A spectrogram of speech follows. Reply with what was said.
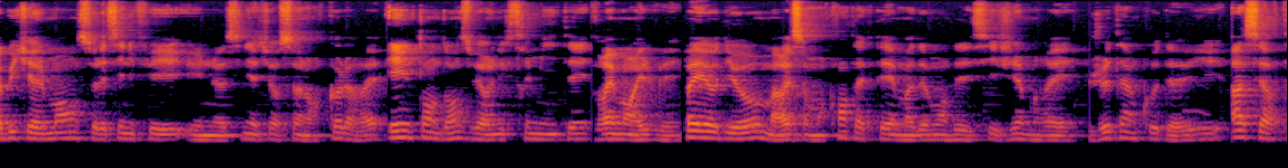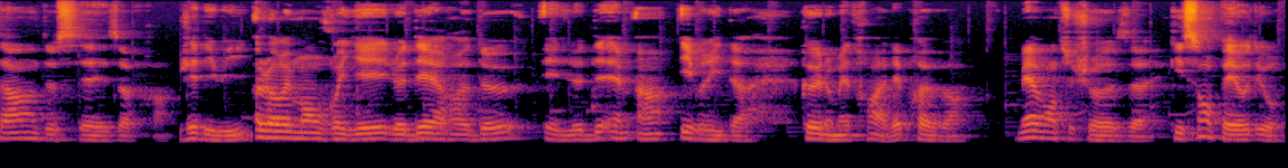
Habituellement, cela signifie une signature sonore colorée et une tendance vers une extrémité vraiment élevée. Pay Audio m'a récemment contacté et m'a demandé si j'aimerais jeter un coup d'œil à certains de ses offres. J'ai dit oui. Alors il m'a envoyé le DR2 et le DM1 hybride que nous mettrons à l'épreuve. Mais avant toute chose, qui sont Pay Audio?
